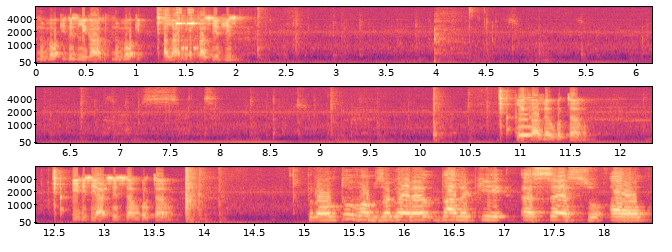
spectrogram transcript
No lock desligado. No lock. Alarme fase diz. Clicável botão. Iniciar sessão botão. Pronto, vamos agora dar aqui acesso ao.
